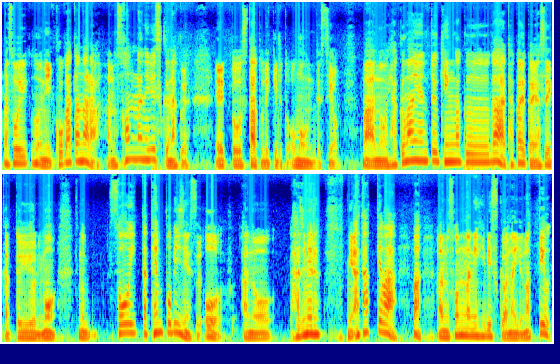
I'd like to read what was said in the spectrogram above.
まあそういう風に小型なら、あの、そんなにリスクなく、えー、っと、スタートできると思うんですよ。まああの、100万円という金額が高いか安いかというよりも、その、そういった店舗ビジネスを、あの、始めるにあたっては、まあ、あの、そんなにリスクはないよなっていう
